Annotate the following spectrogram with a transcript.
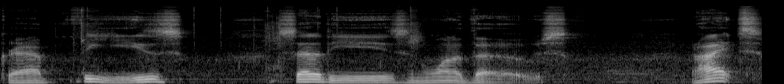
Grab these. Set of these and one of those. Right?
